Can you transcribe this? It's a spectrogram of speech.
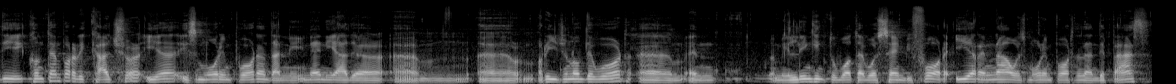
the contemporary culture here is more important than in any other um, uh, region of the world, um, and I mean, linking to what I was saying before, here and now is more important than the past.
